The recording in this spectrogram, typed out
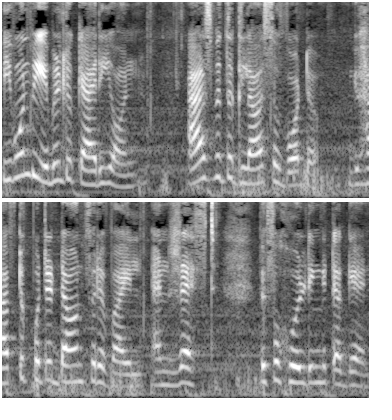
we won't be able to carry on. As with a glass of water, you have to put it down for a while and rest before holding it again.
